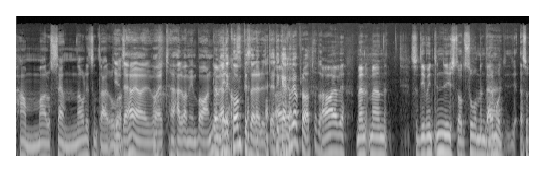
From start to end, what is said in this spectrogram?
Hammar och Senna och lite sånt där. Och, det, det har jag varit halva min barndom. Jag, jag hade kompisar där ute. Det kanske vi har pratat om. Ja. Men, men, så det var inte en ny stad så, men däremot, alltså,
